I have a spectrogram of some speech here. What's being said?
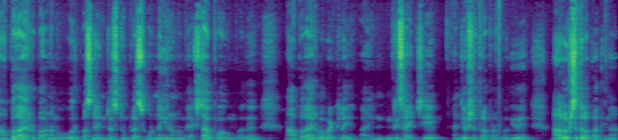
நாற்பதாயிரம் ரூபாய் நம்ம ஒரு பர்சன்ட் இன்ட்ரெஸ்ட்டும் ப்ளஸ் ஒன் இயரும் நம்ம எக்ஸ்ட்ரா போகும்போது நாற்பதாயிரம் ரூபாய் வட்டியில் இன்க்ரீஸ் ஆகிடுச்சு அஞ்சு வருஷத்தில் போடும்போது இது நாலு வருஷத்தில் பார்த்தீங்கன்னா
